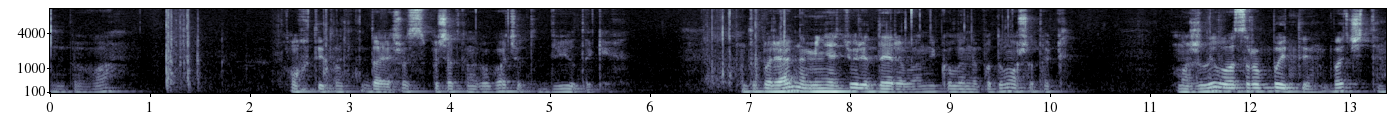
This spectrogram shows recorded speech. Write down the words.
Два. Ох ти тут. Да, я щось спочатку не побачив, тут дві отаких. Ну, тобто реально мініатюрі дерева. Ніколи не подумав, що так можливо зробити. Бачите?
